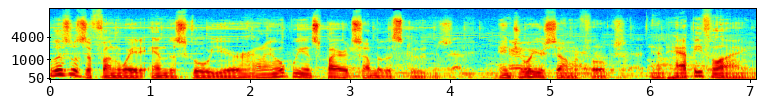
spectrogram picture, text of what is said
Well, this was a fun way to end the school year, and I hope we inspired some of the students. Enjoy your summer, folks, and happy flying.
